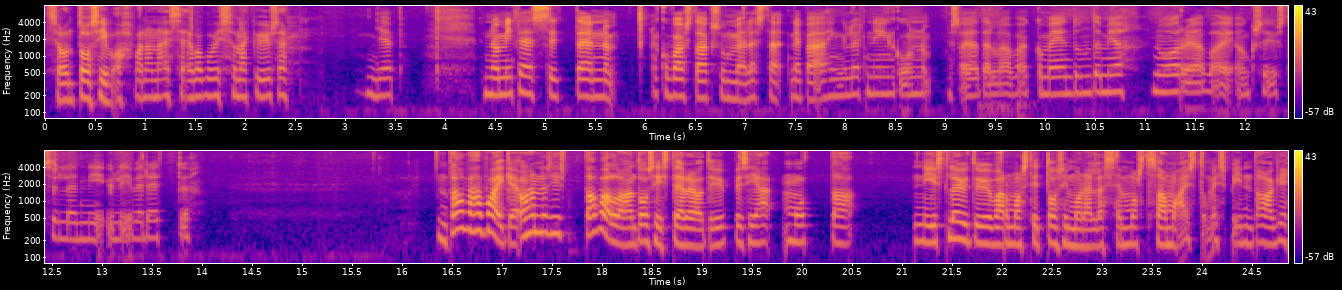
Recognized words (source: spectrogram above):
se on tosi vahvana näissä elokuvissa näkyy se. Jep. No miten sitten kuvastaako sun mielestä ne päähenkilöt, niin kun, jos ajatellaan vaikka meidän tuntemia nuoria, vai onko se just silleen niin ylivedetty? No, tämä on vähän vaikea. Onhan ne siis tavallaan tosi stereotyyppisiä, mutta niistä löytyy varmasti tosi monelle semmoista samaistumispintaakin.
